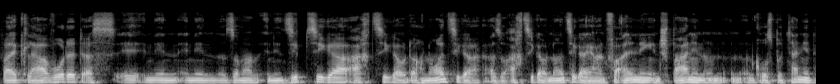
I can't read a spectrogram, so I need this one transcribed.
weil klar wurde, dass in den in den sagen wir, in den 70er, 80er und auch 90er, also 80er und 90er Jahren vor allen Dingen in Spanien und, und, und Großbritannien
